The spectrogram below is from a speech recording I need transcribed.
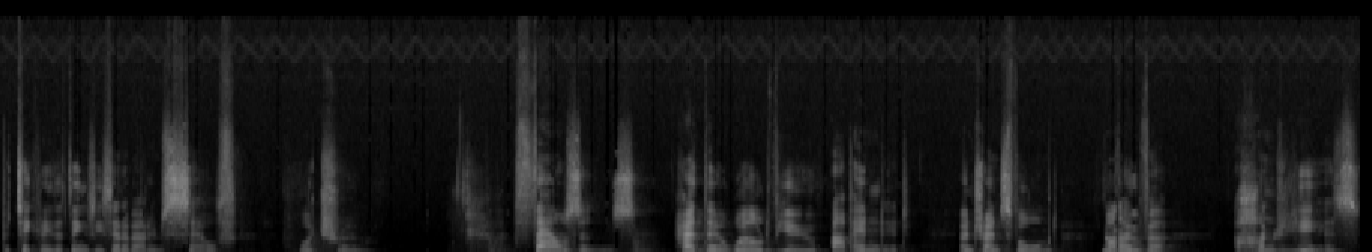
particularly the things he said about himself, were true. Thousands had their worldview upended and transformed, not over a hundred years,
